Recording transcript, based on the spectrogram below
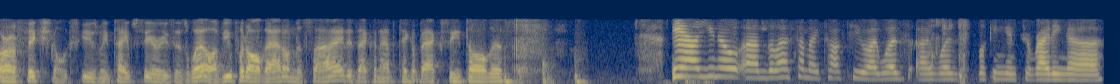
or a fictional, excuse me, type series as well. Have you put all that on the side? Is that going to have to take a back seat to all this? Yeah, you know, um, the last time I talked to you, I was I was looking into writing a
